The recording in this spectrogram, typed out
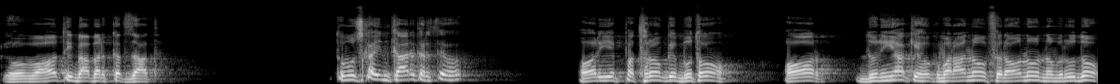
کہ وہ بہت ہی بابرکت ذات ہے۔ تم اس کا انکار کرتے ہو۔ اور یہ پتھروں کے بتوں اور دنیا کے حکمرانوں، فرعونوں، نمرودوں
